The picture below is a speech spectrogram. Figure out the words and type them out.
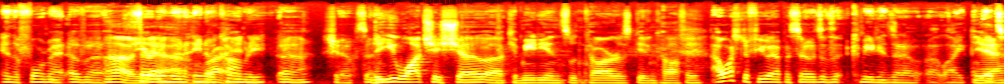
in the format of a Oh, thirty yeah, minute you know right. comedy uh, show. So Do you watch his show, uh, Comedians with Cars Getting Coffee? I watched a few episodes of the comedians that I, I liked. Yeah. It's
